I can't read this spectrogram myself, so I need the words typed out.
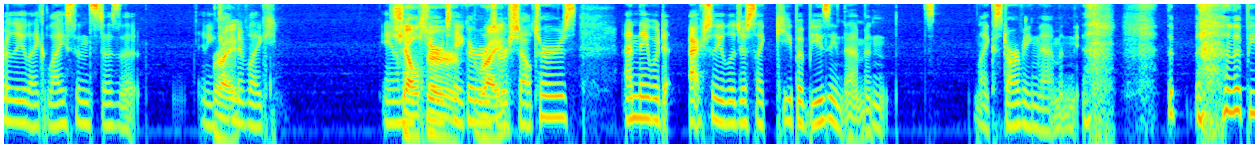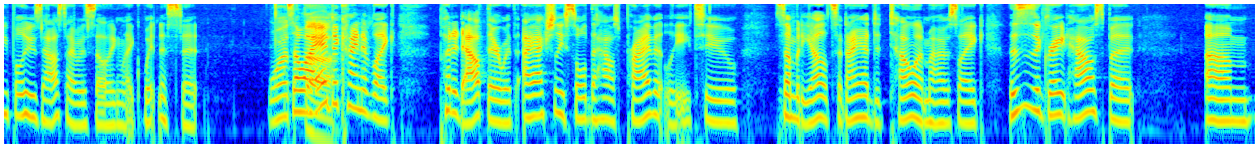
really like licensed as a any Right. kind of like animal Shelter, caretakers or shelters, and they would actually just like keep abusing them and like starving them, and the the people whose house I was selling like witnessed it. what? So I had to kind of like put it out there with I actually sold the house privately to somebody else and I had to tell him I was like this is a great house but um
